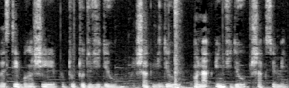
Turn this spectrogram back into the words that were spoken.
restez branchés pour toute autre vidéo. Chaque vidéo, on a une vidéo chaque semaine.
